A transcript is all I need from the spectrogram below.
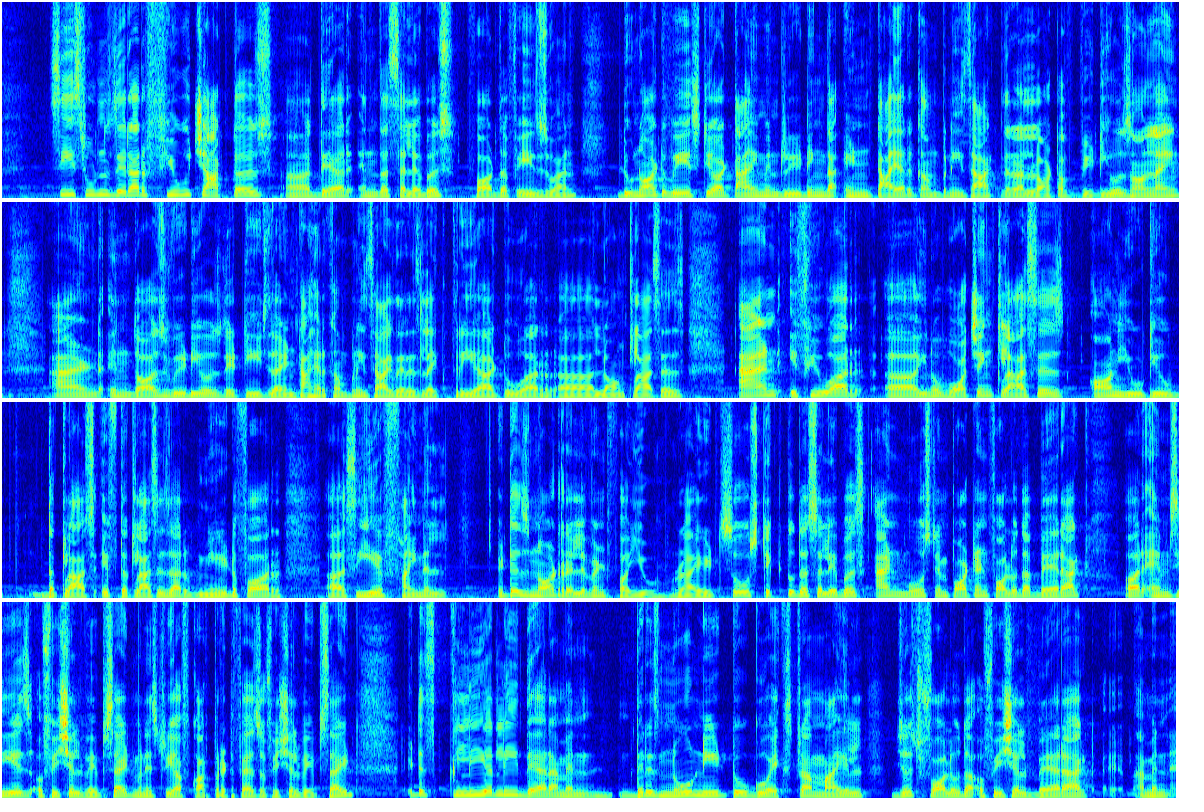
See students there are few chapters uh, there in the syllabus for the phase one. Do not waste your time in reading the entire companies act. There are a lot of videos online and in those videos they teach the entire Companies act. There is like three or two hour uh, long classes. And if you are uh, you know watching classes on youtube the class if the classes are made for uh, ca final it is not relevant for you right? So stick to the syllabus and most important follow the bare act or mca's official website ministry of corporate affairs official website. It is clearly there. I mean there is no need to go extra mile. Just follow the official bare act. I mean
